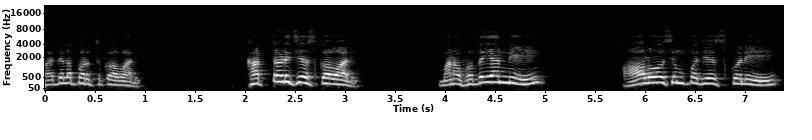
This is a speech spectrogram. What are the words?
పదిలపరుచుకోవాలి. కట్టడి చేసుకోవాలి. మన హృదయాన్ని ఆలోచింపజేసుకొని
